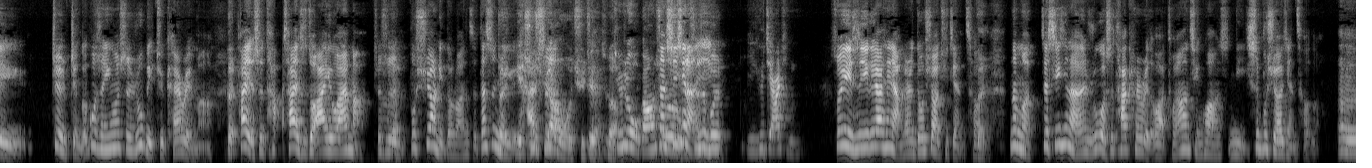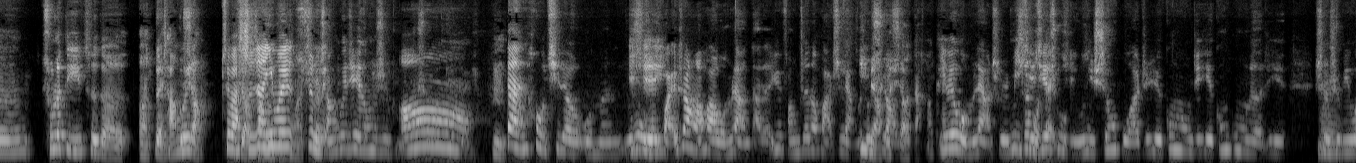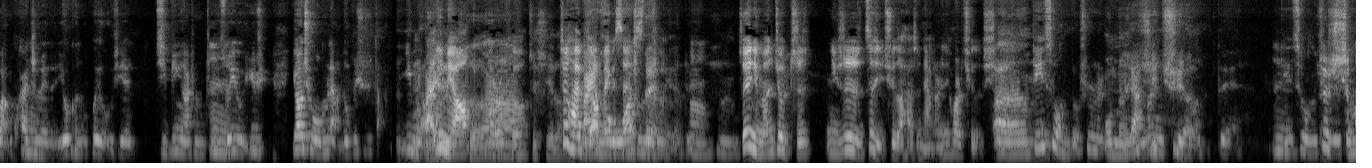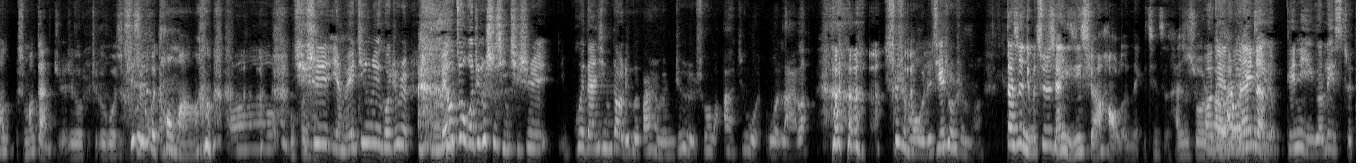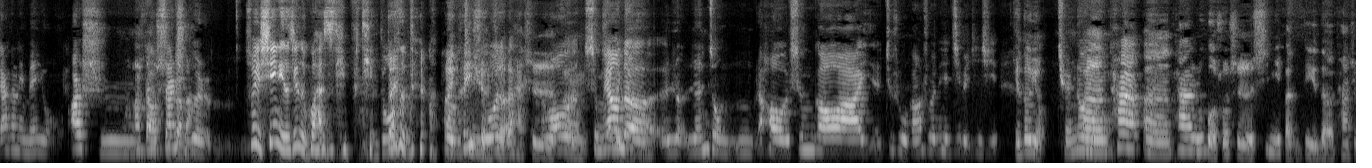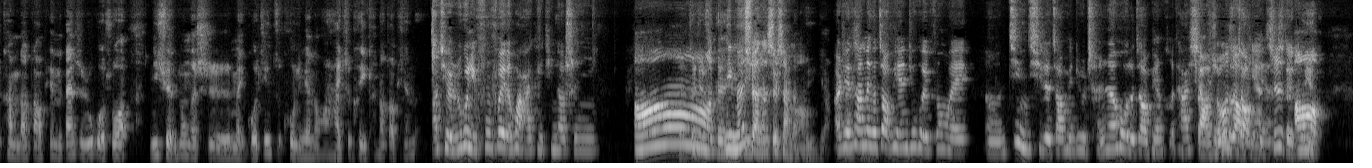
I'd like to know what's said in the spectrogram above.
这整个过程，因为是 Ruby 去 carry 嘛，对他也是他他也是做 IUI 嘛，就是不需要你的卵子，但是对，你还也是需要我去，检测。就是我刚刚说，但新西兰是不是一个家庭？所以是一个家庭两个人都需要去检测对。那么在新西兰，如果是他 carry 的话，同样的情况你是不需要检测的，嗯，除了第一次的，嗯，对，常规不需要对吧？实际上因为常规是没检查常规这些东西是不需要的。哦嗯但后期的我们如一些果我们怀上的话，我们俩打的预防针的话是两个都需要打。因为我们俩是密切接触，比如你生活啊这些共用这些公共的这些设施，嗯比如碗筷之嗯类的，有可能会有一些疾病啊什么之类所以有要求我们俩都必须去打疫苗疫苗咳百日啊咳这些了，这个还比较 make 啊 sense 之类的，对，嗯嗯。所以你们就只你是自己去的还是两个人一块儿去的？嗯，第一次我们都是我们两个一起人去去的，对，嗯第一次我们就就是什么什么感觉？这个这个过程其实会会痛吗？哦，其实也没经历过，就是你 没有做过这个事情，其实不会担心到底会发生什么，你就是说吧，啊，就我我来了，是什么我就接受什么。但是你们去之前已经选好了哪个亲子，还是说哦，对，他会给你一个给你一个 list，大概里面有二十二到三十个人，所以悉尼的精子库还是挺挺多的，对吗？对，嗯可以选挺多的择的还是然后嗯什么样的人人种，嗯然后身高啊，也就是我刚刚说的那些基本信息也都有。全都有。嗯，他嗯，他如果说是悉尼本地的，他是看不到照片的。但是如果说你选中的是美国精子库里面的话，还是可以看到照片的。而且如果你付费的话，还可以听到声音。哦这就是跟你们选的是什么。而且他那个照片就会分为，嗯，近期的照片就是成人后的照片和他小时时候的照片，其实都有哦，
